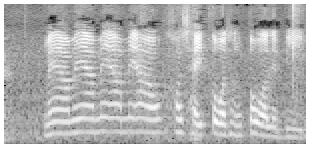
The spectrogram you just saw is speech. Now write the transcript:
นะ ไม่เอาไม่เอาไม่เอาไม่เอาเขาใช้ตัวทั้งตัวเลยบีม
